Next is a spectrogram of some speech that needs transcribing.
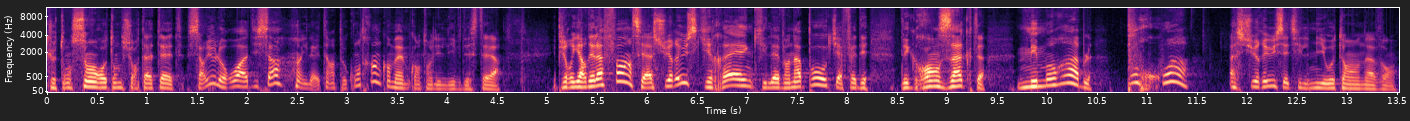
que ton sang retombe sur ta tête. Sérieux, le roi a dit ça? Il a été un peu contraint quand même quand on lit le livre d'Esther. Et puis regardez la fin, c'est Assuérus qui règne, qui lève un apôtre, qui a fait des, grands actes mémorables. Pourquoi Assuérus est-il mis autant en avant?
